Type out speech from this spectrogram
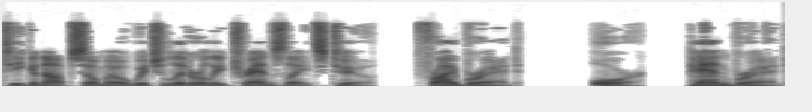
tiganopsomo which literally translates to «fry bread» or «pan bread».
